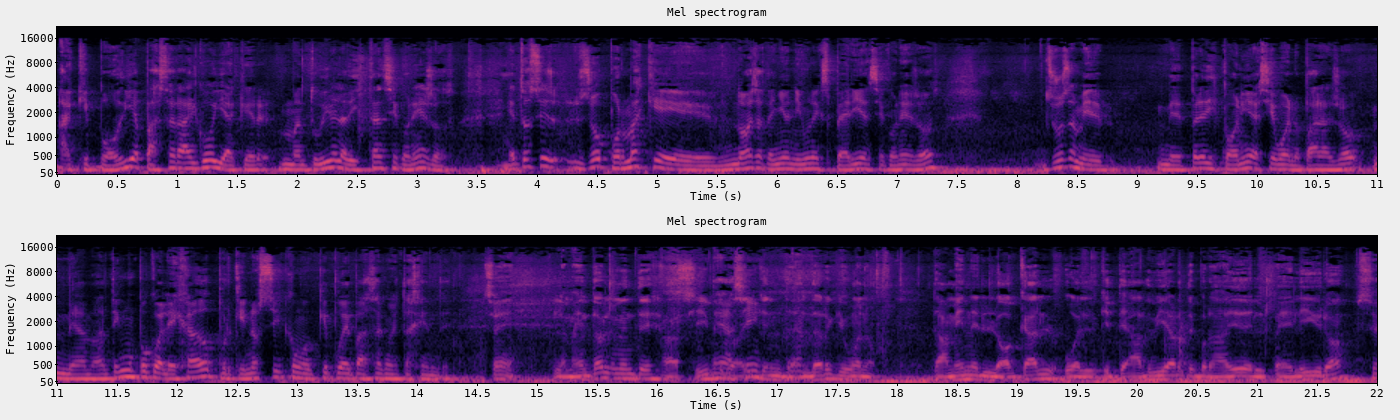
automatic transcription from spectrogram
a que podía pasar algo y a que mantuviera la distancia con ellos. Entonces yo, por más que no haya tenido ninguna experiencia con ellos, yo ya me, me predisponía a decir, bueno, para, yo me mantengo un poco alejado porque no sé cómo qué puede pasar con esta gente. Sí, lamentablemente es así, pero así. hay que entender que, bueno, también el local o el que te advierte por ahí del peligro Sí.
